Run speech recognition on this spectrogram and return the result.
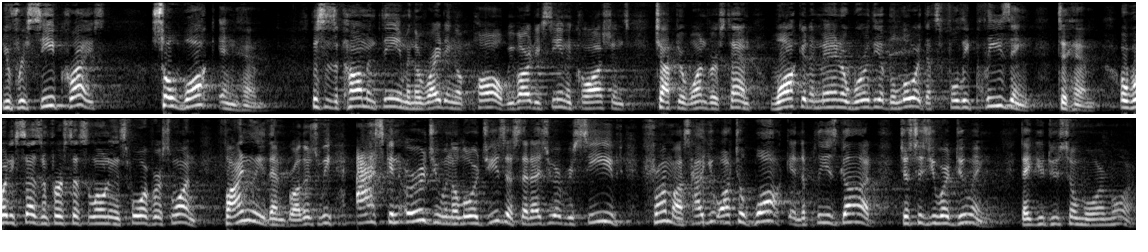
You've received Christ, so walk in him. This is a common theme in the writing of Paul. We've already seen in Colossians chapter 1 verse 10, walk in a manner worthy of the Lord that's fully pleasing to him. Or what he says in 1 Thessalonians 4 verse 1, finally then brothers, we ask and urge you in the Lord Jesus that as you have received from us how you ought to walk and to please God, just as you are doing, that you do so more and more.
